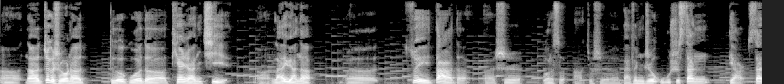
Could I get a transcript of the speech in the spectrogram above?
呃，那这个时候呢，德国的天然气呃来源呢，呃。最大的呃是俄罗斯啊，就是百分之五十三点三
